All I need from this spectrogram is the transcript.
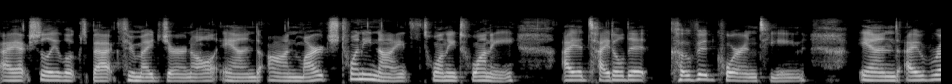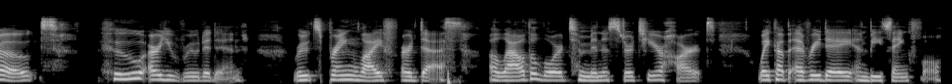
I actually looked back through my journal, and on March 29th, 2020, I had titled it COVID Quarantine. And I wrote, Who are you rooted in? Roots bring life or death. Allow the Lord to minister to your heart Wake up every day and be thankful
